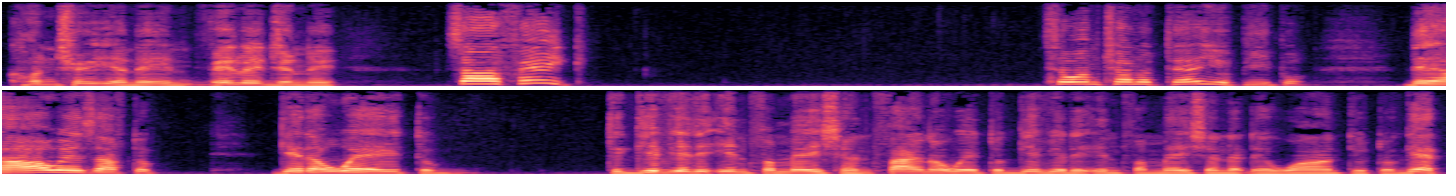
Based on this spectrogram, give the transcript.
country and they in village and they it's all fake. So I'm trying to tell you people, they always have to get a way to to give you the information, find a way to give you the information that they want you to get.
